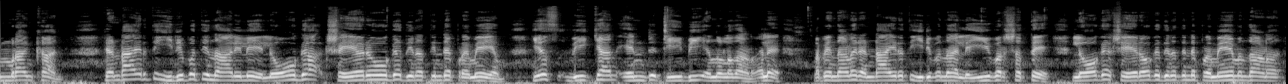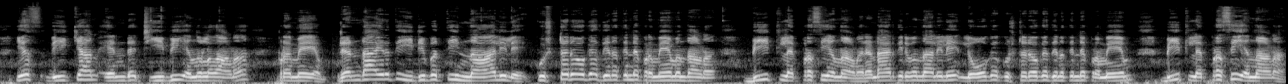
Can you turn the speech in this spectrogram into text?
ഇമ്രാൻഖാൻ രണ്ടായിരത്തി ഇരുപത്തിനാലിലെ ലോക ക്ഷയരോഗ ദിനത്തിന്റെ പ്രമേയം. Yes we can end T B എന്നുള്ളതാണ് അല്ലെ? അപ്പൊ എന്താണ് രണ്ടായിരത്തി ഇരുപത്തിനാലിലെ ഈ വർഷത്തെ ലോക ക്ഷയരോഗ ദിനത്തിന്റെ പ്രമേയം എന്താണ്? Yes we can end T B എന്നുള്ളതാണ് പ്രമേയം. രണ്ടായിരത്തി ഇരുപത്തിനാലിലെ കുഷ്ഠരോഗ ദിനത്തിന്റെ പ്രമേയം എന്താണ്? ബീറ്റ് ലെപ്രസി എന്നാണ്. രണ്ടായിരത്തി ഇരുപത്തിനാലിലെ ലോക കുഷ്ഠരോഗ ദിനത്തിന്റെ പ്രമേയം ബീറ്റ് ലെപ്രസി എന്നാണ്.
